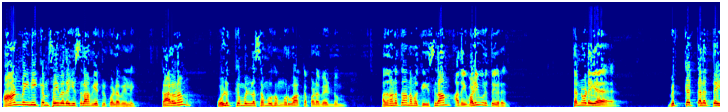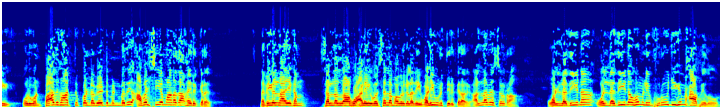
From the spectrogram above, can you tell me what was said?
ஆண்மை நீக்கம் செய்வதை இஸ்லாம் ஏற்றுக்கொள்ளவில்லை. காரணம் ஒழுக்கமுள்ள சமூகம் உருவாக்கப்பட வேண்டும். அதனால தான் நமக்கு இஸ்லாம் அதை வலியுறுத்துகிறது. தன்னுடைய வெட்கத்தலத்தை ஒருவன் பாதுகாத்துக் கொள்ள வேண்டும் என்பது அவசியமானதாக இருக்கிறது. நபிகள் நாயகம் சல்லல்லாஹு அலைஹி செல்லம் அவர்கள் அதை வலியுறுத்தி இருக்கிறார்கள் அல்லாமே சொல்றான் ஒல்லதீன ஒல்லதீனஹும் லி ஃபுரூஜிஹிம்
